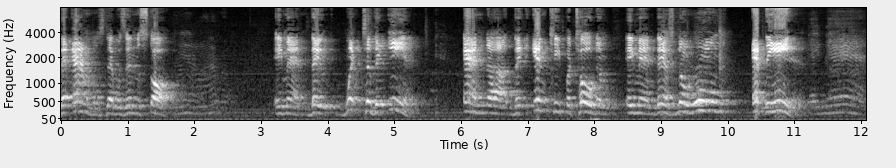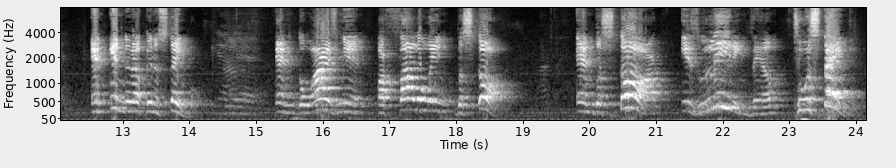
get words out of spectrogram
the animals that was in the stall. Amen. They went to the inn, and uh, the innkeeper told them, Amen, there's no room at the inn, Amen. and ended up in a stable. And the wise men are following the star, and the star is leading them to a stable,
